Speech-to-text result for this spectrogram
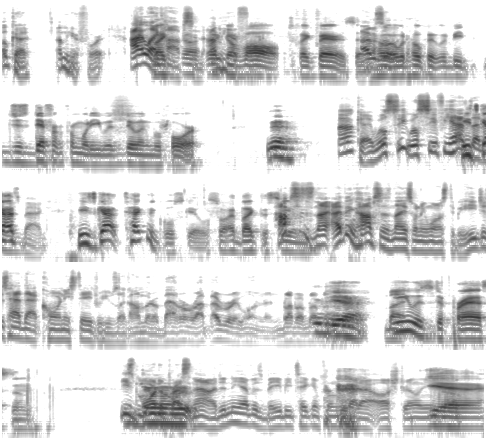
Okay, I'm here for it. I like, Like, Hopsin. uh, I'm like here for it. evolved, like Barrett said. I, ho- I Absolutely. would hope it would be just different from what he was doing before. Yeah. Okay, we'll see. We'll see if he has He's that in his bag. He's got technical skills, so I'd like to see Hopsin's nice. I think Hopsin's nice when he wants to be. He just had that corny stage where he was like, "I'm gonna battle rap everyone" and blah blah blah. blah. Yeah. But he was depressed and he's more Dude. depressed now. Didn't he have his baby taken from him by that Australian? girl? yeah,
